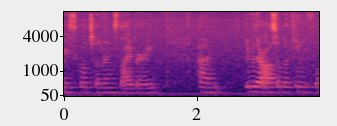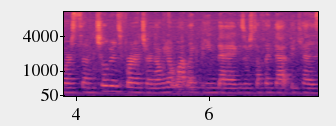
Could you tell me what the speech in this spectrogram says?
preschool children's library. Um, they're also looking for some children's furniture. Now, we don't want like bean bags or stuff like that because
